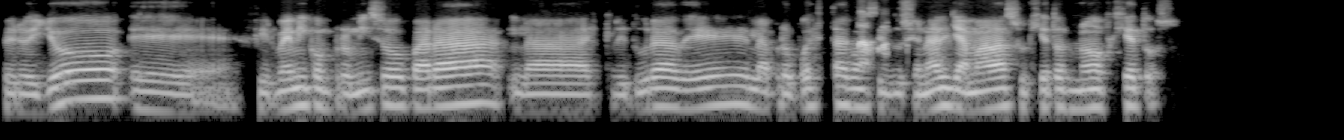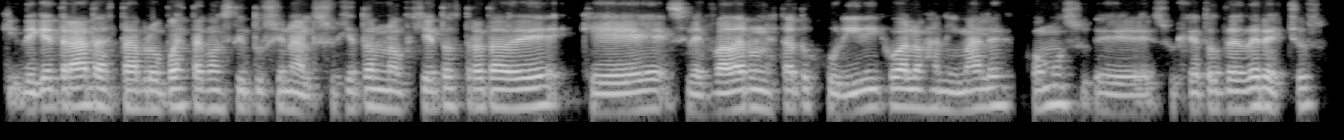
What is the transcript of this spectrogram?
Pero yo eh, firmé mi compromiso para la escritura de la propuesta constitucional llamada sujetos no objetos, ¿De qué trata esta propuesta constitucional? Sujetos no objetos trata de que se les va a dar un estatus jurídico a los animales como eh, sujetos de derechos,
